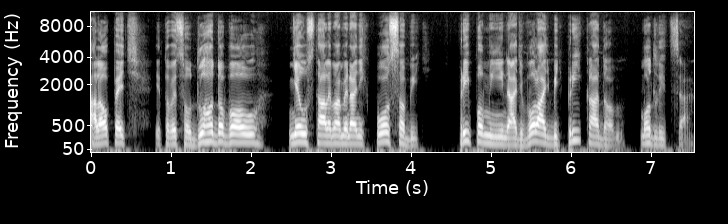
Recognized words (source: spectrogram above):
Ale opäť je to vecou dlhodobou, Neustále máme na nich pôsobiť, pripomínať, volať, byť príkladom, modliť sa.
